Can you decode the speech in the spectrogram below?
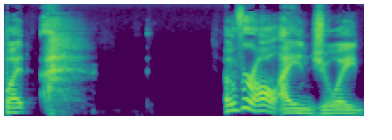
but overall I enjoyed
